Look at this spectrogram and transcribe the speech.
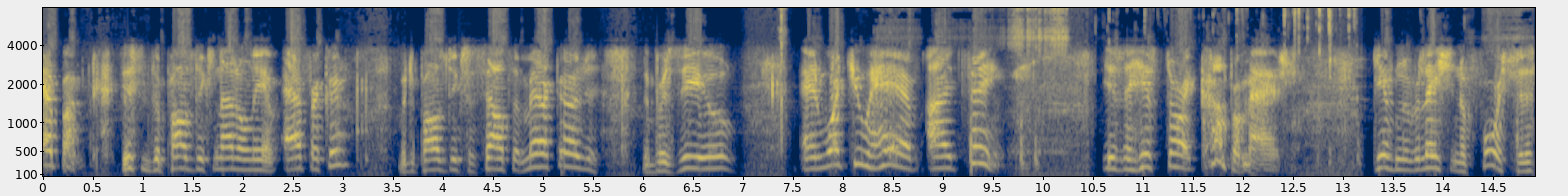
epoch. This is the politics not only of Africa, but the politics of South America, the Brazil, and what you have, I think, is a historic compromise, given the relation of forces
